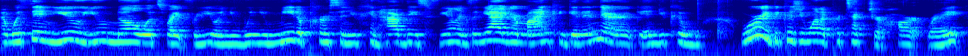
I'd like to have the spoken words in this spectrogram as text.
And within you, you know what's right for you. And you when you meet a person, you can have these feelings. And yeah, your mind can get in there and you can worry because you want to protect your heart, right?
